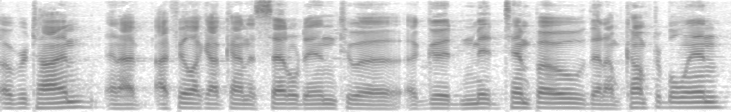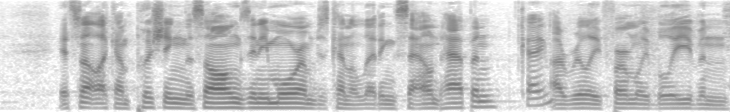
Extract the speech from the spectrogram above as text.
over time. And I, I feel like I've kind of settled into a, a good mid tempo that I'm comfortable in. It's not like I'm pushing the songs anymore. I'm just kind of letting sound happen. Okay. I really firmly believe in.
